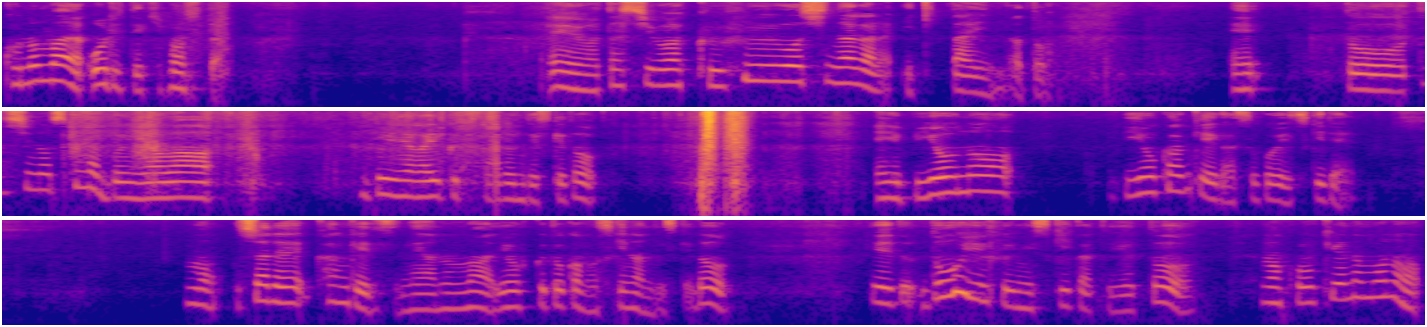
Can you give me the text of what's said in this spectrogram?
この前降りてきました。えー、私は工夫をしながら生きたいんだと。えっと、私の好きな分野は、分野がいくつかあるんですけど、えー、美容の、美容関係がすごい好きで、もうおしゃれ関係ですね。あの、まあ、洋服とかも好きなんですけど、でどういうふうに好きかというと、まあ、高級なものを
